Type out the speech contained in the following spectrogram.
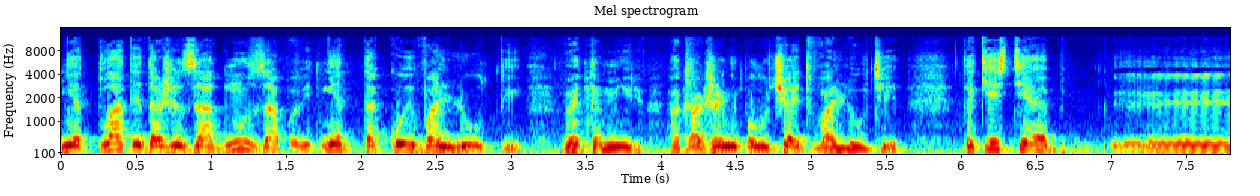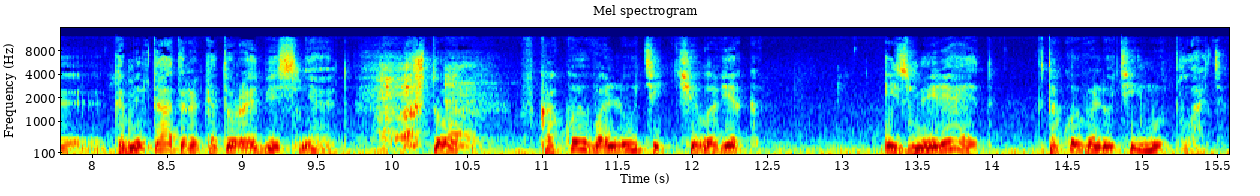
нет платы даже за одну заповедь, нет такой валюты в этом мире. А как же они получают валюте? Так есть те э, комментаторы, которые объясняют, что в какой валюте человек измеряет, в такой валюте ему платят.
